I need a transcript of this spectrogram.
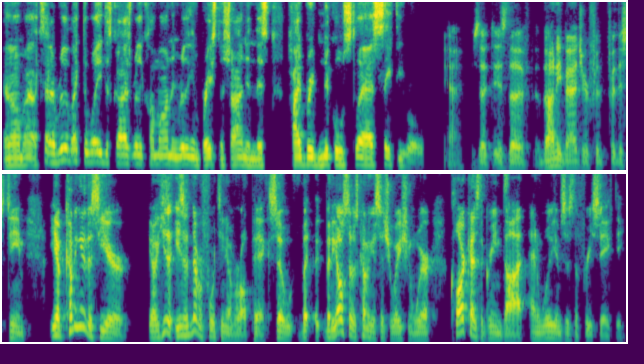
And um, like I said, I really like the way this guy's really come on and really embraced and shine in this hybrid nickel slash safety role. Yeah, is that is the the honey badger for for this team. You know, coming into this year, you know he's a, he's a number 14 overall pick. So but but he also is coming in a situation where clark has the green dot and williams is the free safety.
